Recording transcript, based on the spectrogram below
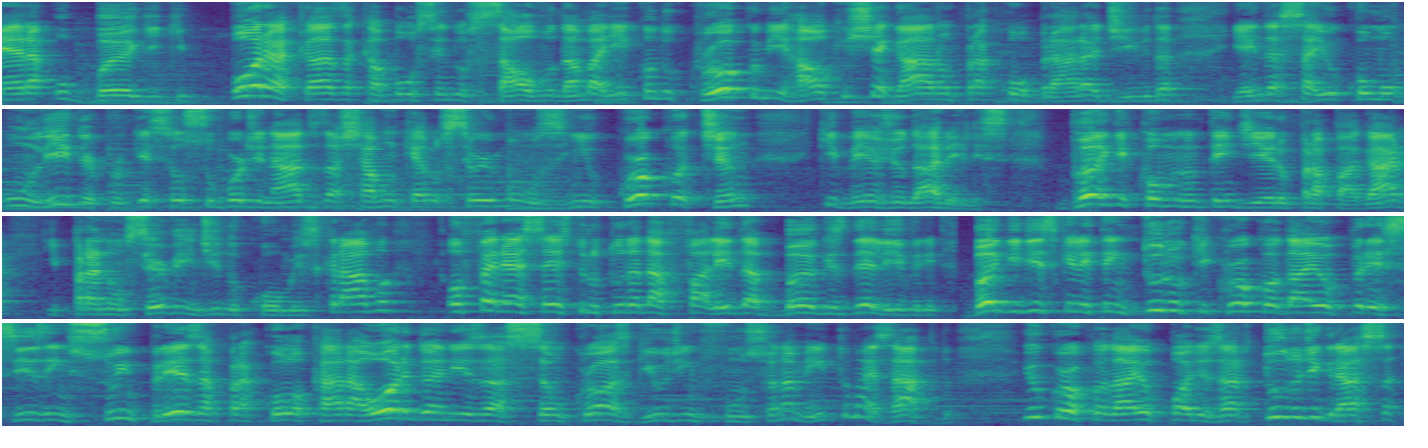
era o Bug que por acaso acabou sendo salvo da marinha quando Croco e Mihawk chegaram para cobrar a dívida e ainda saiu como um líder porque seus subordinados achavam que era o seu irmãozinho Croco-chan que veio ajudar eles. Bug como não tem dinheiro para pagar e para não ser vendido como escravo oferece a estrutura da falida Bugs Delivery. Bug diz que ele tem tudo o que Crocodile precisa em sua empresa para colocar a organização Cross Guild em funcionamento mais rápido. E o Crocodile pode usar tudo de graça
